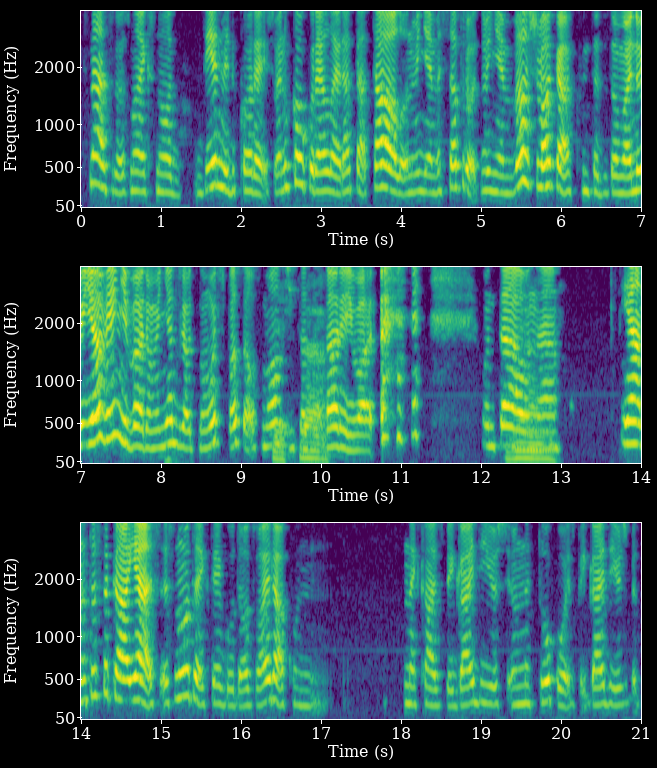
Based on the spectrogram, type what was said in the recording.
es neatceros, man liekas, no Dienvidu Korejas, vai, nu, kaut kur LR tā tālu, un viņiem, es saprotu, viņiem vēl švakāk, un tad es domāju, nu, ja viņi var, un viņi atbrauc no otras pasaules malas, tad es arī varu. un tā, un, Jā. nu, tas tā kā, jā, es, es noteikti iegūtu daudz vairāk, un nekā es biju gaidījusi, un ne to, ko es biju gaidījusi, bet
